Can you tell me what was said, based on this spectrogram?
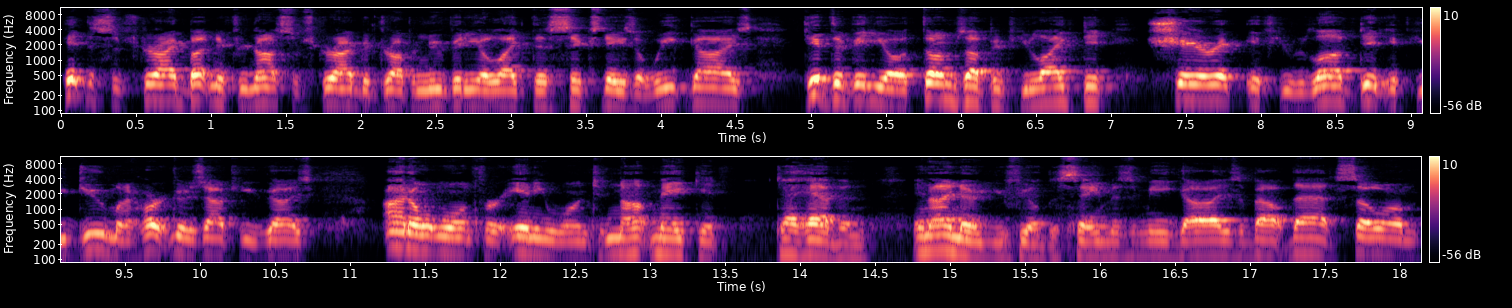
hit the subscribe button if you're not subscribed to drop a new video like this six days a week, guys. Give the video a thumbs up if you liked it. Share it if you loved it. If you do, my heart goes out to you guys. I don't want for anyone to not make it to heaven. And I know you feel the same as me, guys, about that. So, um,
